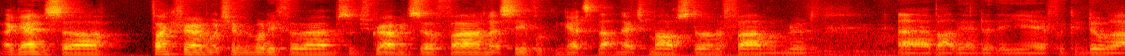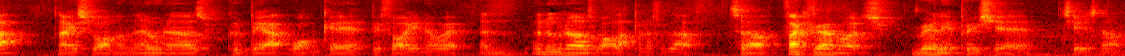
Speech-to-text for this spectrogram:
again, so thank you very much everybody for um, subscribing so far and let's see if we can get to that next milestone of 500 uh, by the end of the year. If we can do that nice one and then who knows could be at 1k before you know it and, and who knows what will happen after that. So thank you very much. Really appreciate it. Cheers now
